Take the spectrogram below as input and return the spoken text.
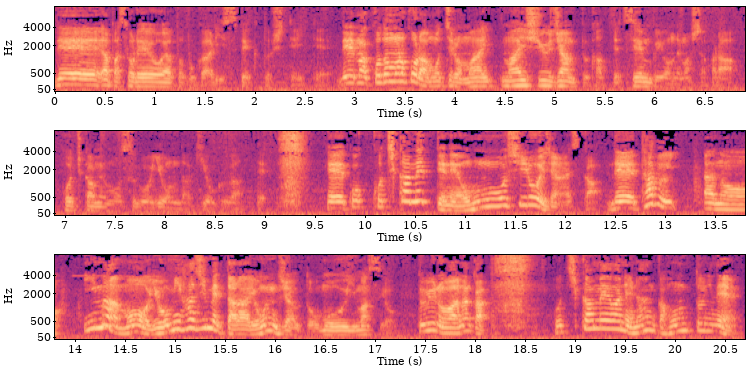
で、やっぱそれをやっぱ僕はリスペクトしていて。で、まあ子供の頃はもちろん毎毎週ジャンプ買って全部読んでましたから、こち亀もすごい読んだ記憶があって。え、こ、こち亀ってね、面白いじゃないですか。で、多分、あの、今も読み始めたら読んじゃうと思いますよ。というのはなんか、こち亀はね、なんか本当にね、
